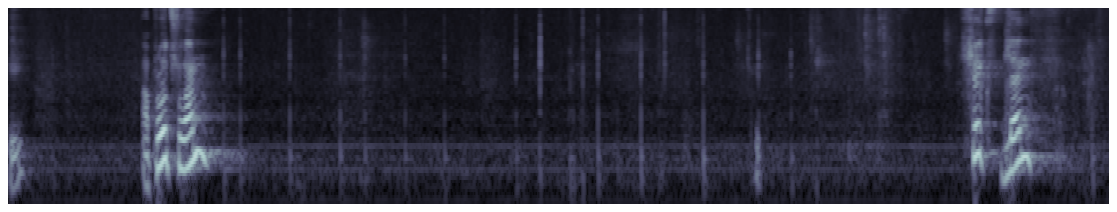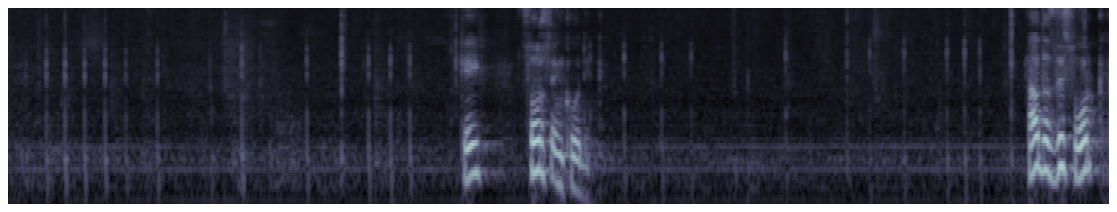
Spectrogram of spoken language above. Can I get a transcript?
Okay. Approach one. Fixed length. Okay. Source encoding. How does this work?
